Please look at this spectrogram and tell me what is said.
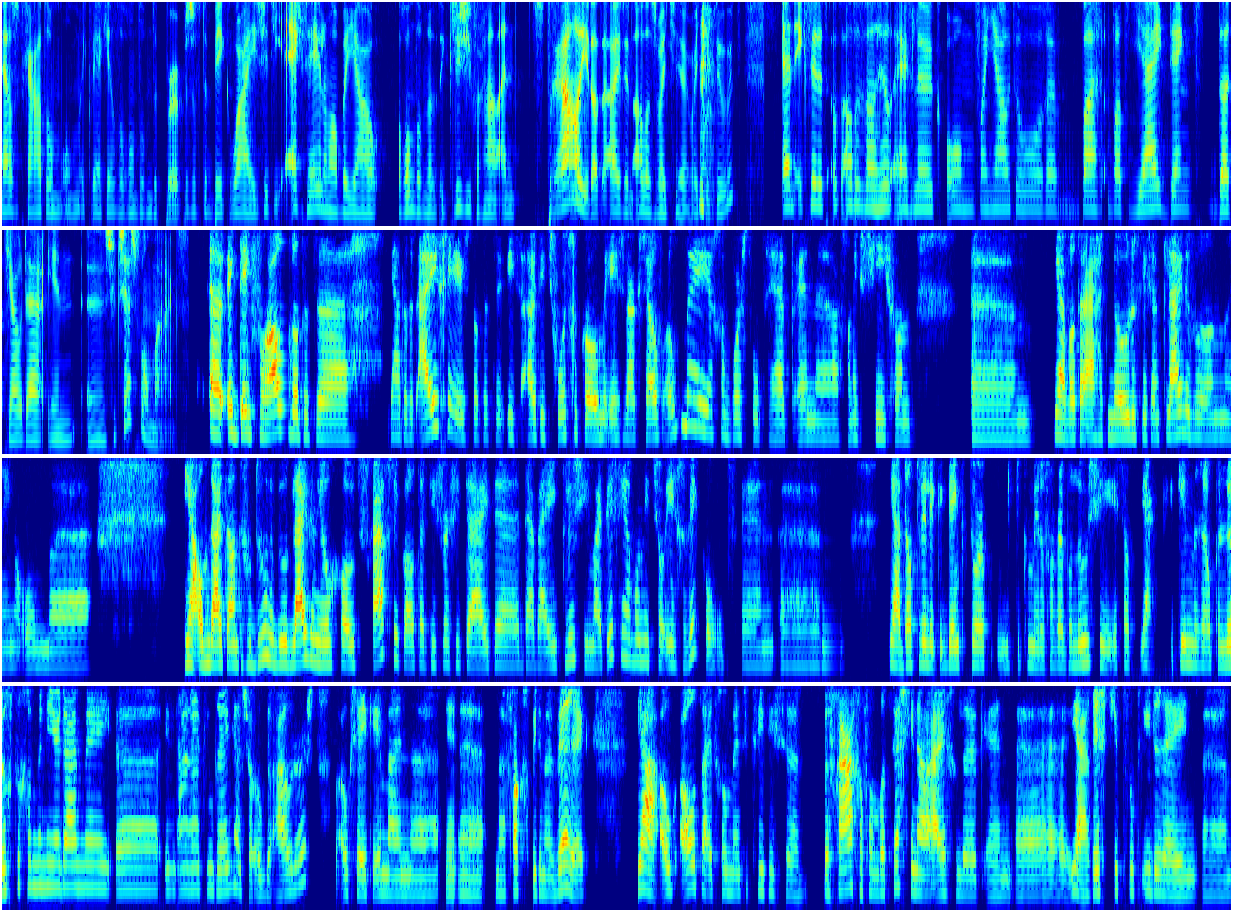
Hè, als het gaat om, om, ik werk heel veel rondom de purpose of the big why, zit die echt helemaal bij jou rondom dat inclusieverhaal en straal je dat uit in alles wat je, wat je doet. En ik vind het ook altijd wel heel erg leuk om van jou te horen waar, wat jij denkt dat jou daarin uh, succesvol maakt. Uh, ik denk vooral dat het, uh, ja, dat het eigen is, dat het iets, uit iets voortgekomen is waar ik zelf ook mee geworsteld heb en waarvan ik zie van ehm, ja, wat er eigenlijk nodig is aan kleine veranderingen om, uh, ja, om daar aan te voldoen. Ik bedoel, het lijkt een heel groot vraagstuk altijd, diversiteit, uh, daarbij inclusie, maar het is helemaal niet zo ingewikkeld. En uh, ja, dat wil ik, ik denk door natuurlijk middel van Revolutie, is dat ja, kinderen op een luchtige manier daarmee uh, in aanraking brengen. En zo ook de ouders, maar ook zeker in mijn, in, mijn vakgebied en mijn werk. Ja, ook altijd gewoon mensen kritisch bevragen van wat zeg je nou eigenlijk en uh, ja, richt je tot iedereen. Uh,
